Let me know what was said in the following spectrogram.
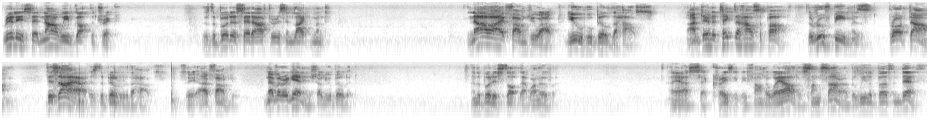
really said, now we've got the trick, as the Buddha said after his enlightenment, Now I've found you out, you who build the house. I'm going to take the house apart. The roof beam is brought down. Desire is the builder of the house. See, I've found you. Never again shall you build it. And the Buddhists thought that one over. They asked, they're crazy. We found a way out of samsara, of the wheel of birth and death.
